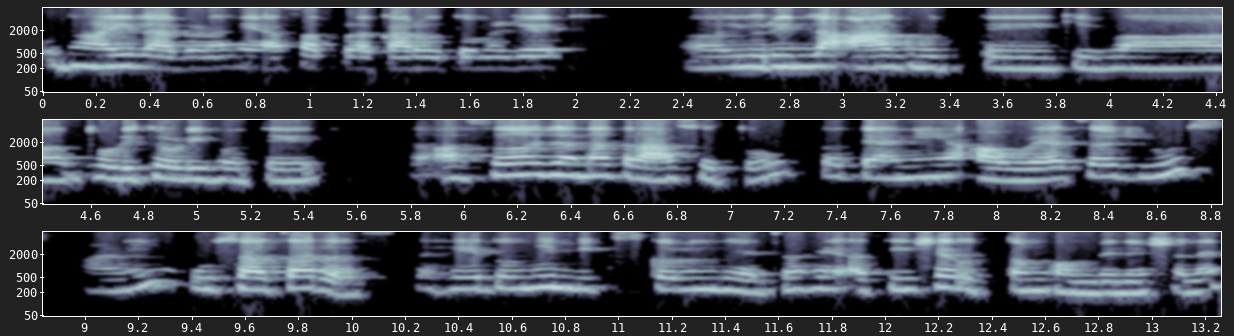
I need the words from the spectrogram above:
उन्हाळी लागणं हे असा प्रकार होतो म्हणजे युरिनला आग होते किंवा थोडी थोडी होते तर असं ज्यांना त्रास होतो तर त्यांनी आवळ्याचा ज्यूस आणि उसाचा रस तर हे दोन्ही मिक्स करून घ्यायचं हे अतिशय उत्तम कॉम्बिनेशन आहे.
